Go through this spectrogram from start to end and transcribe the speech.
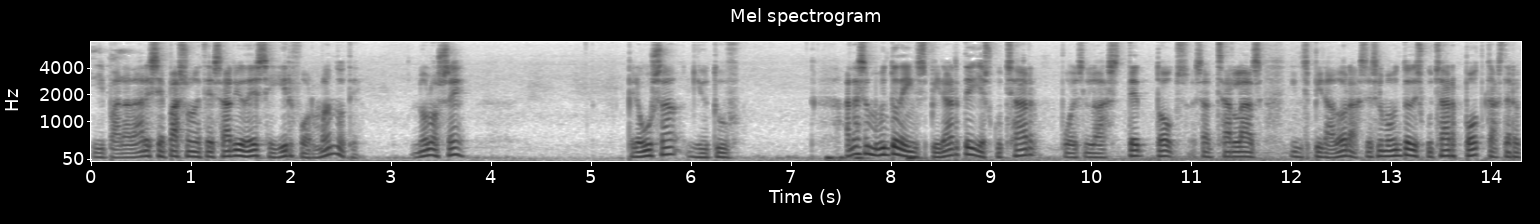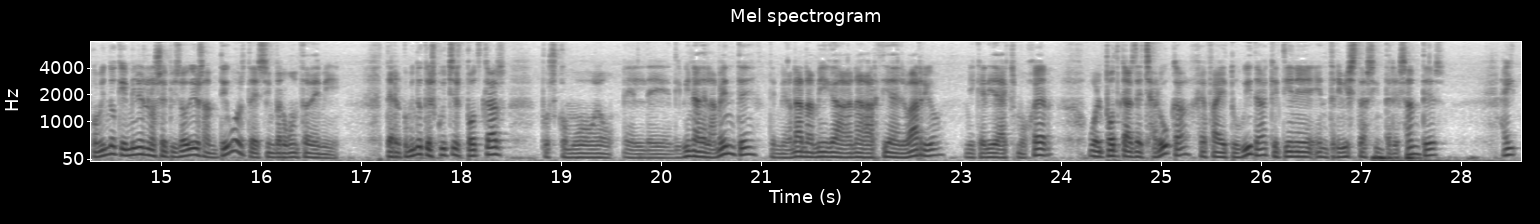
y para dar ese paso necesario de seguir formándote no lo sé pero usa YouTube. Ahora es el momento de inspirarte y escuchar pues las TED Talks, esas charlas inspiradoras. Es el momento de escuchar podcasts. Te recomiendo que mires los episodios antiguos de Sinvergüenza de mí. Te recomiendo que escuches podcasts pues como el de Divina de la Mente, de mi gran amiga Ana García del Barrio, mi querida exmujer, o el podcast de Charuca, jefa de tu vida, que tiene entrevistas interesantes. Hay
